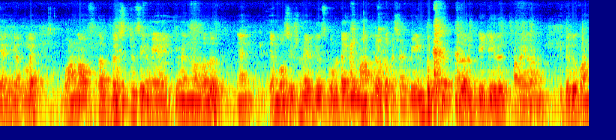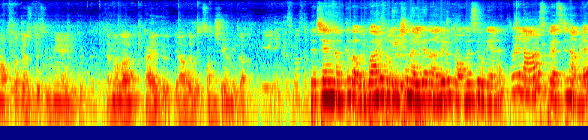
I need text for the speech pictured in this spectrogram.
കരിയറിലെ വൺ ഓഫ് ദ ബെസ്റ്റ് സിനിമയായിരിക്കും എന്നുള്ളത് ഞാൻ എംബോസിഷൻ എഴുതിയ സ്കൂൾ ടൈമിൽ മാത്രമേ ഉള്ളൂ. പക്ഷെ വീണ്ടും അത് റിപ്പീറ്റ് ചെയ്ത് പറയുകയാണ് ഇതൊരു വൺ ഓഫ് ദ ബെസ്റ്റ് സിനിമയായിരിക്കും എന്നുള്ള കാര്യത്തിൽ യാതൊരു സംശയവുമില്ല. തീർച്ചയായും നമുക്ക് ഒരുപാട് പ്രതീക്ഷ നൽകുന്ന നല്ലൊരു പ്രോമിസ് കൂടിയാണ്. ഇവിടെ ലാസ്റ്റ് ക്വസ്റ്റ്യൻ അവിടെ.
